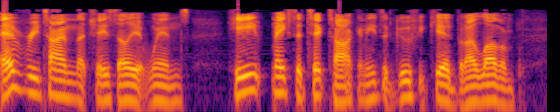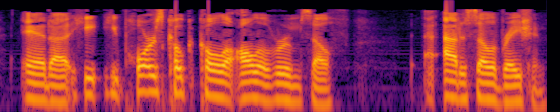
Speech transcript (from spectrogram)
every time that Chase Elliott wins. He makes a TikTok and he's a goofy kid, but I love him. And uh, he he pours Coca Cola all over himself out of celebration.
